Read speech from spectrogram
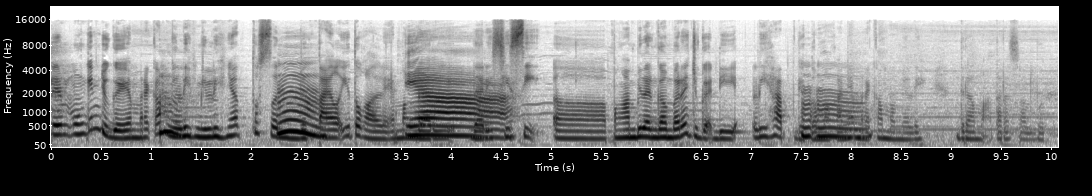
Dan mungkin juga ya mereka milih-milihnya tuh sedetail itu kali ya. emang Iya. dari dari sisi eh, pengambilan gambarnya juga dilihat gitu makanya mereka memilih drama tersebut.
